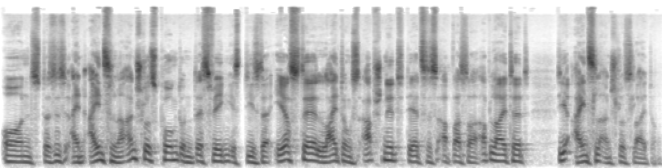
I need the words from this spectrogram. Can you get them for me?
Und das ist ein einzelner Anschlusspunkt und deswegen ist dieser erste Leitungsabschnitt, der jetzt das Abwasser ableitet, die Einzelanschlussleitung.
